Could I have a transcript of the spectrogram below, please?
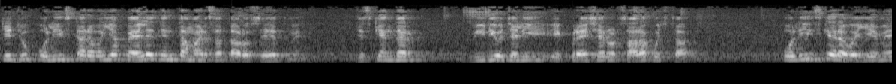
کہ جو پولیس کا رویہ پہلے دن تھا ہمارے ساتھ دار و صحت میں، جس کے اندر ویڈیو چلی، ایک پریشر اور سارا کچھ تھا، پولیس کے رویے میں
